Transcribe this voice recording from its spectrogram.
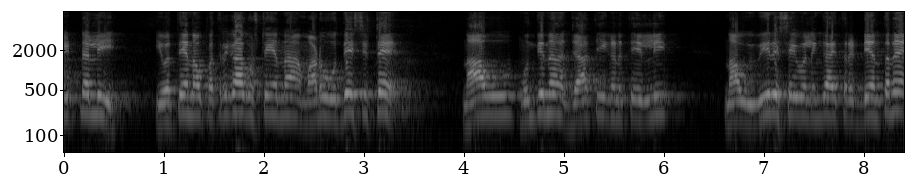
ನಿಟ್ಟಿನಲ್ಲಿ ಇವತ್ತೇ ನಾವು ಪತ್ರಿಕಾಗೋಷ್ಠಿಯನ್ನು ಮಾಡುವ ಉದ್ದೇಶ ಇಷ್ಟೇ ನಾವು ಮುಂದಿನ ಜಾತಿ ಗಣತಿಯಲ್ಲಿ ನಾವು ವೀರಶೈವ ಲಿಂಗಾಯತ ರೆಡ್ಡಿ ಅಂತಲೇ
